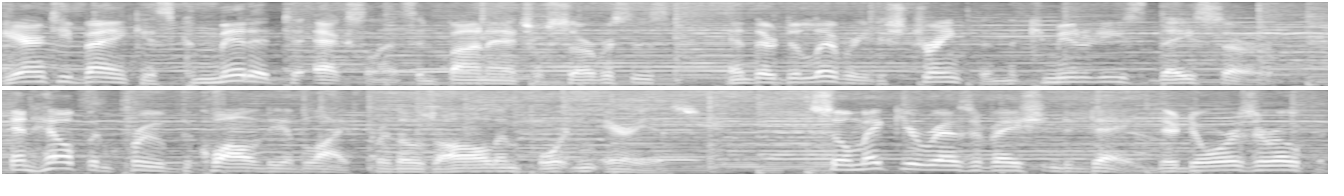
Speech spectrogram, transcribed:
Guaranty Bank is committed to excellence in financial services and their delivery to strengthen the communities they serve and help improve the quality of life for those all important areas. So make your reservation today. Their doors are open.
